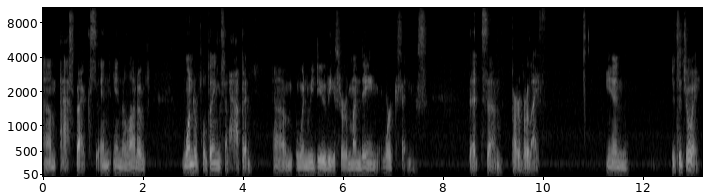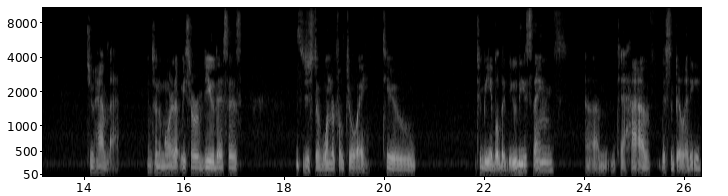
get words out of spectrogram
um, aspects and, and a lot of wonderful things that happen um, when we do these sort of mundane work things. That's um, part of our life. And it's a joy to have that. And so the more that we sort of view this as it's just a wonderful joy to to be able to do these things, um, to have this ability.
